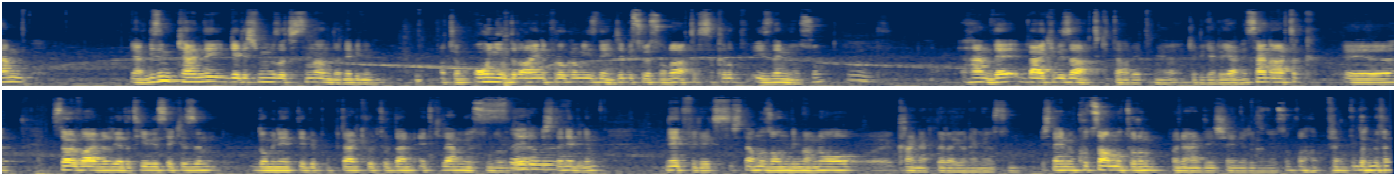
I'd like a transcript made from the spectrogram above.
hem yani bizim kendi gelişimimiz açısından da ne bileyim atıyorum 10 yıldır aynı programı izleyince bir süre sonra artık sıkılıp izlemiyorsun. Evet. Hem de belki bize artık hitap etmiyor gibi geliyor. Yani sen artık e, Survivor ya da TV8'in domine ettiği bir popüler kültürden etkilenmiyorsundur da işte ne bileyim Netflix, işte Amazon bilmem ne o e, kaynaklara yöneliyorsun. İşte ne Kutsal Motor'un önerdiği şeyleri izliyorsun falan. Bu da neden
